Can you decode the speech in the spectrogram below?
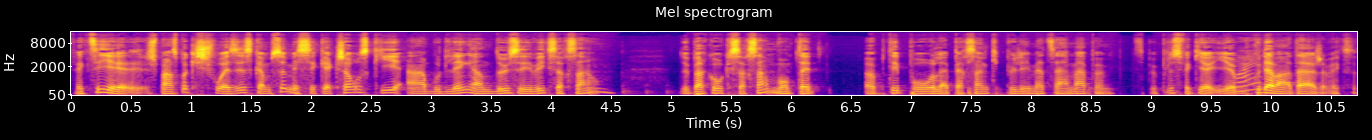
Fait que, tu sais, je pense pas qu'ils choisissent comme ça, mais c'est quelque chose qui, en bout de ligne, entre deux CV qui se ressemblent, deux parcours qui se ressemblent, vont peut-être opter pour la personne qui peut les mettre sur la map un petit peu plus. Fait qu'il y a, beaucoup d'avantages avec ça.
